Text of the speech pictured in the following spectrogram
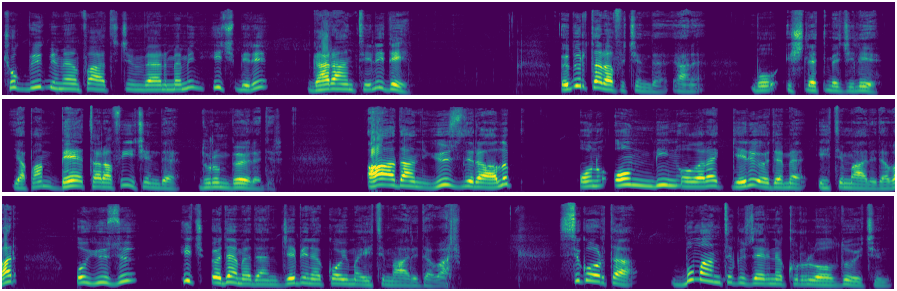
çok büyük bir menfaat için vermemin hiçbiri garantili değil. Öbür taraf içinde yani bu işletmeciliği yapan B tarafı içinde durum böyledir. A'dan 100 lira alıp onu 10 bin olarak geri ödeme ihtimali de var. O yüzü hiç ödemeden cebine koyma ihtimali de var. Sigorta bu mantık üzerine kurulu olduğu için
